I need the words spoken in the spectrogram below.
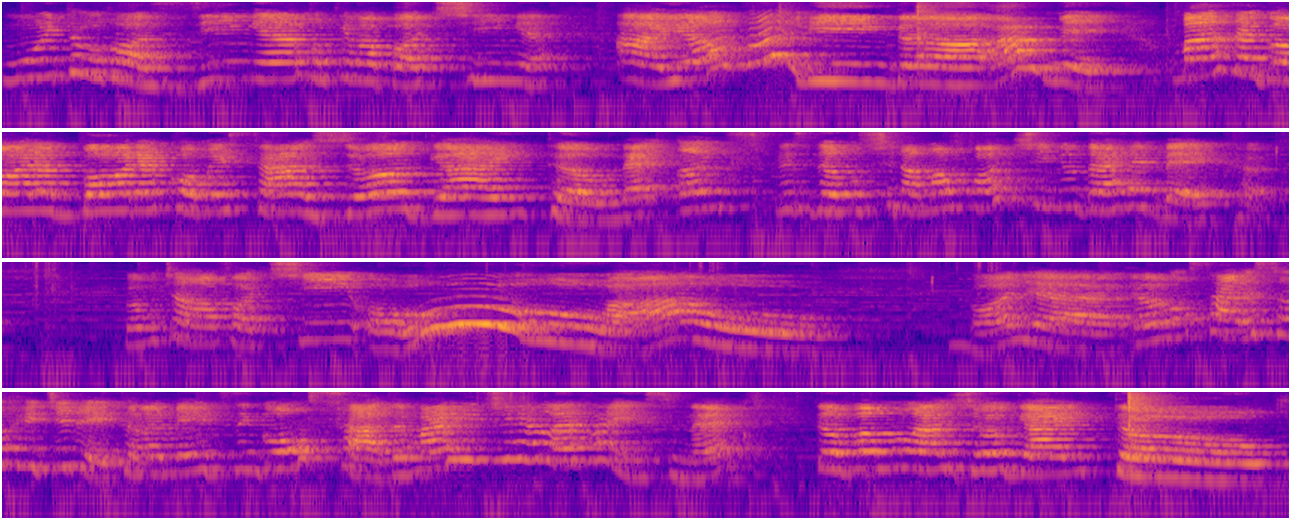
Muito rosinha, coloquei uma botinha. Ai, ela tá linda! Amei! Mas agora, bora começar a jogar então, né? Antes, precisamos tirar uma fotinho da Rebeca. Vamos tirar uma fotinho. Oh, uau! Olha, ela não sabe sorrir direito, ela é meio desengonçada, mas a gente releva isso, né? Então vamos lá jogar então.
